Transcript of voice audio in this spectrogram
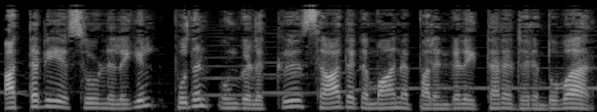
அத்தகைய சூழ்நிலையில் புதன் உங்களுக்கு சாதகமான பலன்களை தர விரும்புவார்.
